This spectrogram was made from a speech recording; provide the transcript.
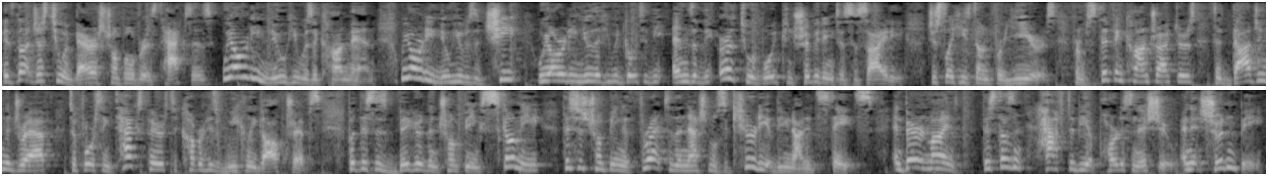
it's not just to embarrass Trump over his taxes. We already knew he was a con man. We already knew he was a cheat. We already knew that he would go to the ends of the earth to avoid contributing to society, just like he's done for years. From stiffing contractors, to dodging the draft, to forcing taxpayers to cover his weekly golf trips. But this is bigger than Trump being scummy. This is Trump being a threat to the national security of the United States. And bear in mind, this doesn't have to be a partisan issue, and it shouldn't be.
